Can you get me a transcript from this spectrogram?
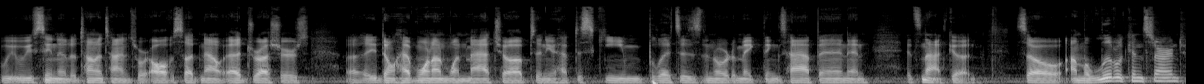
we, we've seen it a ton of times where all of a sudden now edge rushers uh, you don't have one-on-one matchups and you have to scheme blitzes in order to make things happen and it's not good. So i'm a little concerned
